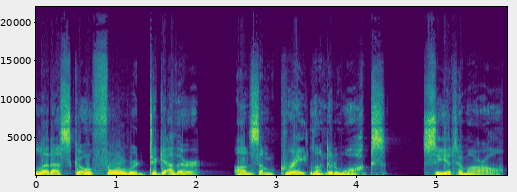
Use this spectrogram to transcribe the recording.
let us go forward together on some great London walks. See you tomorrow.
